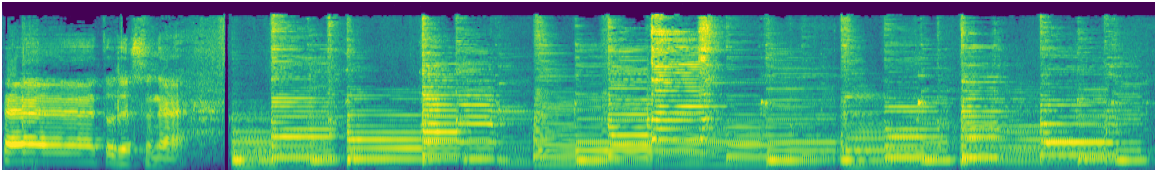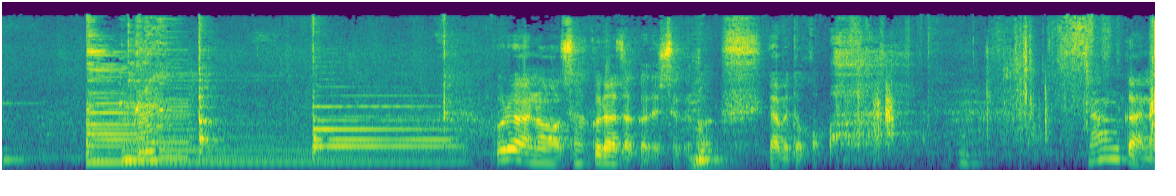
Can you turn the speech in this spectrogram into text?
えー、っとですね。これはあの桜坂でしたけどやめとこう。なんかね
